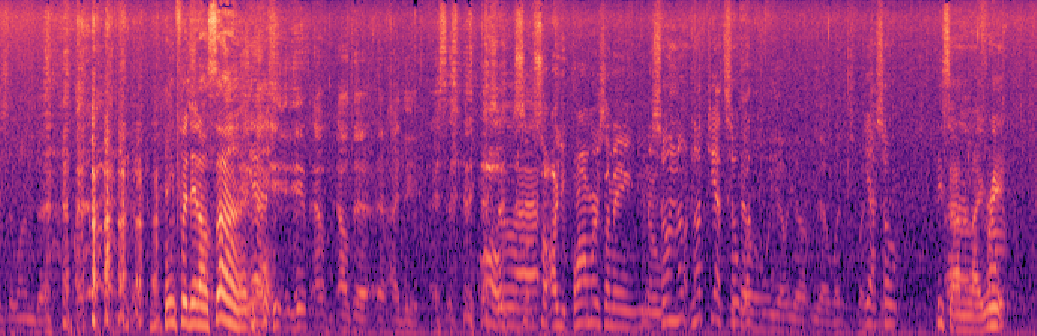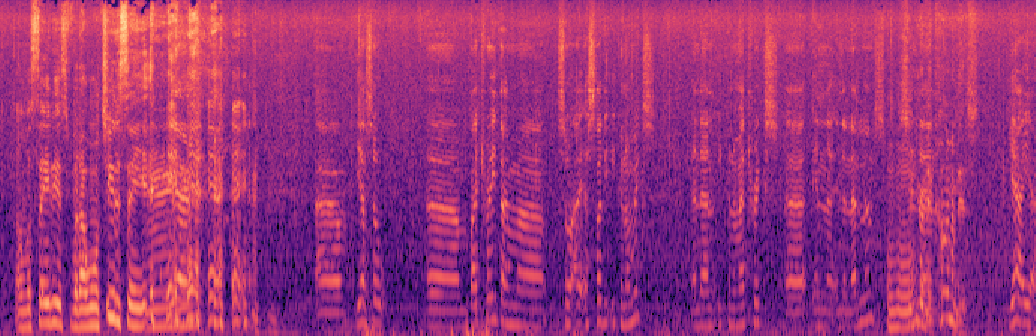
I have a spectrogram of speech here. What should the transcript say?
is the one that He put it on son. Yeah. he, he's out, out the uh, idea. Oh, So, so, uh, so are you farmers? I mean, you know. So no, not yet. So tell what, yeah, yeah, yeah, what, what yeah, so He sounded Uh, like from- Rick. I'm gonna say this, but I want you to say it. yeah. um, yeah. So um, by trade, I'm uh, so I study economics and then econometrics uh, in in the Netherlands. so Mhm. you're an economist. Yeah, yeah,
